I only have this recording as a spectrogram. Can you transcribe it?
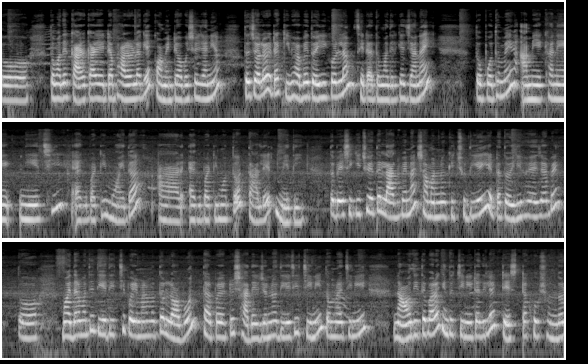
তো তোমাদের কার কার এটা ভালো লাগে কমেন্টে অবশ্যই জানিও। তো চলো, এটা কীভাবে তৈরি করলাম সেটা তোমাদেরকে জানাই। তো প্রথমে আমি এখানে নিয়েছি এক বাটি ময়দা আর এক বাটি মতো তালের মেদি। তো বেশি কিছু এতে লাগবে না, সামান্য কিছু দিয়েই এটা তৈরি হয়ে যাবে। তো ময়দার মধ্যে দিয়ে দিচ্ছি পরিমাণ মতো লবণ, তারপর একটু স্বাদের জন্য দিয়েছি চিনি। তোমরা চিনি নাও দিতে পারো, কিন্তু চিনিটা দিলে টেস্টটা খুব সুন্দর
